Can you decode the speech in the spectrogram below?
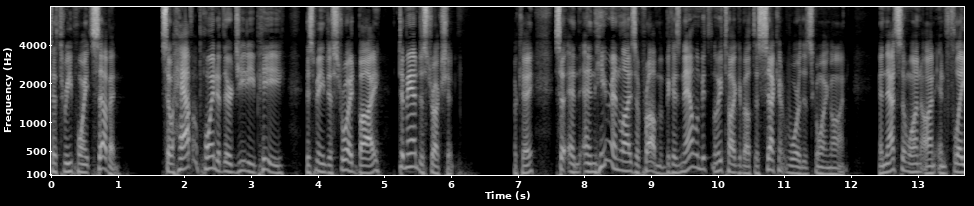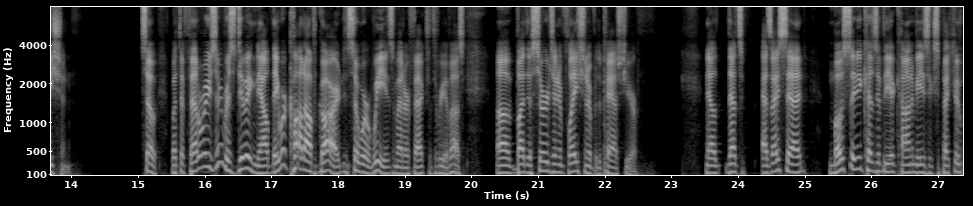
to 3.7. So half a point of their GDP is being destroyed by demand destruction. Okay? So and and herein lies a problem because now let me let me talk about the second war that's going on. And that's the one on inflation. So what the Federal Reserve is doing now, they were caught off guard, and so were we, as a matter of fact, the three of us, uh, by the surge in inflation over the past year. Now, that's, as I said, mostly because of the economy's expected,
